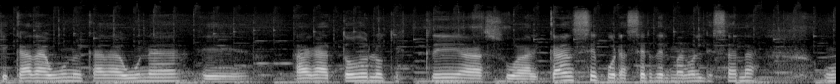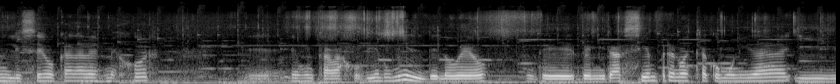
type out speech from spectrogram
que cada uno y cada una eh, haga todo lo que esté a su alcance por hacer del Manuel de Sala un liceo cada vez mejor. Eh, es un trabajo bien humilde, lo veo, de, de mirar siempre a nuestra comunidad y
